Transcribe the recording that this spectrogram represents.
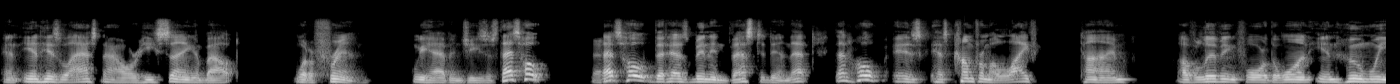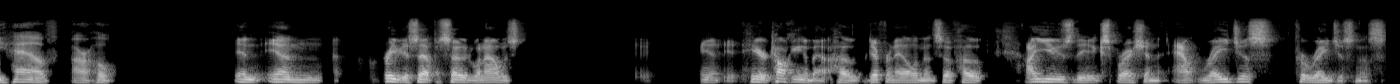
and in his last hour he sang about what a friend we have in Jesus that's hope That that's is- hope that has been invested in that that hope is has come from a lifetime of living for the one in whom we have our hope in in a previous episode when I was in, here talking about hope, different elements of hope, I use the expression outrageous courageousness,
